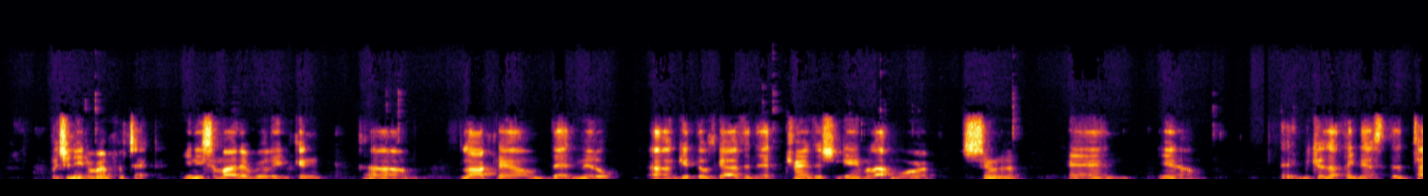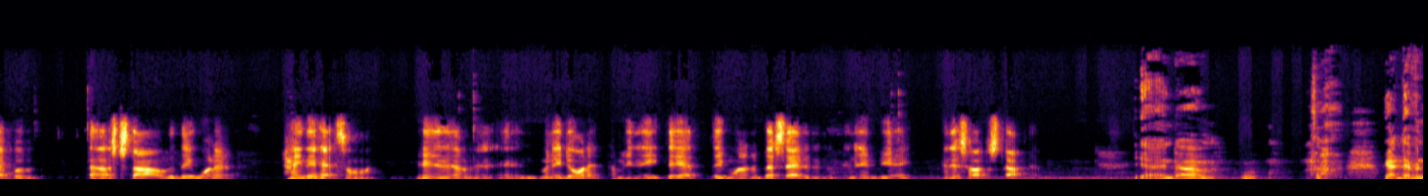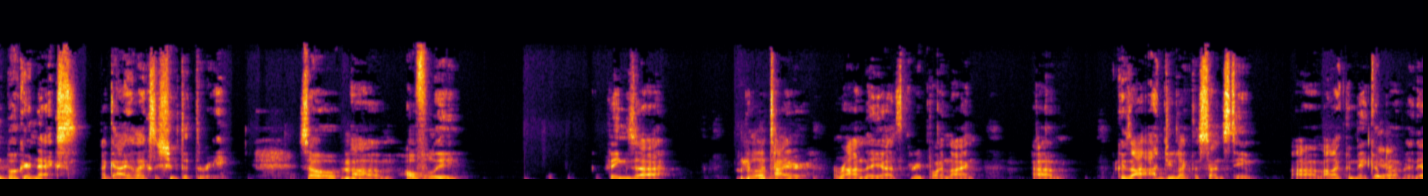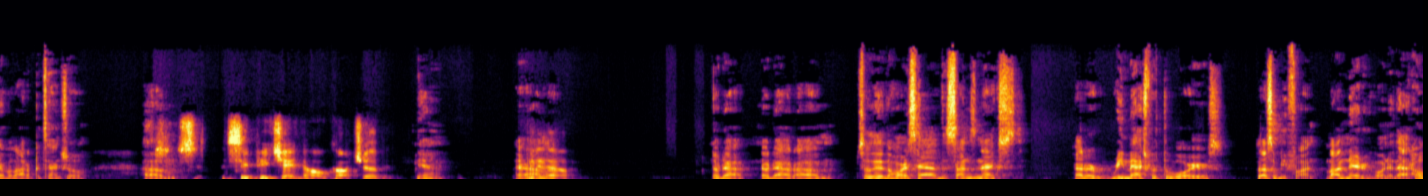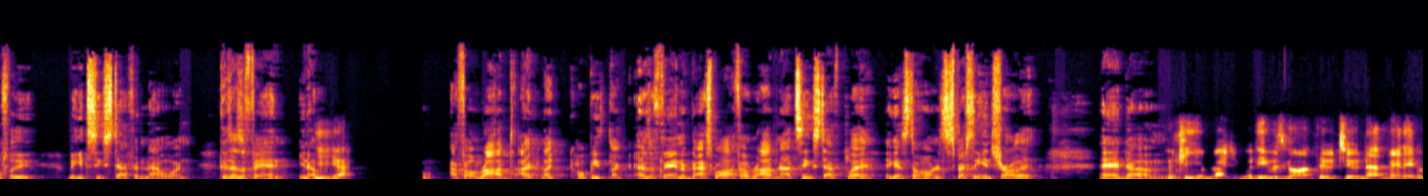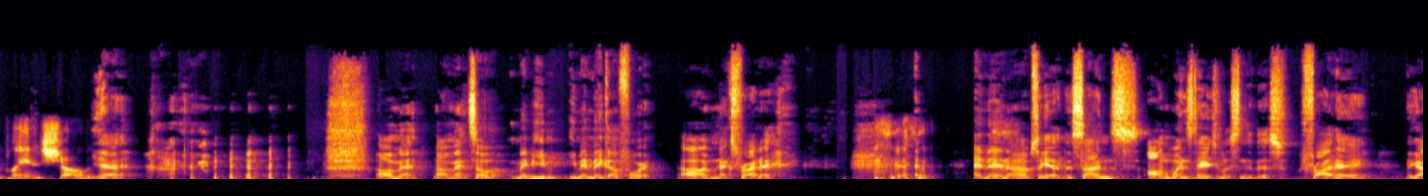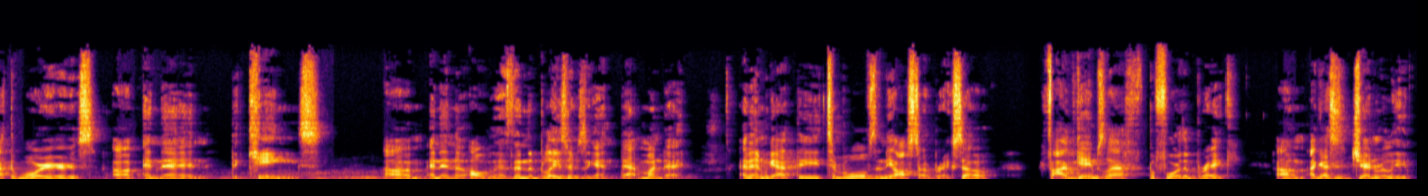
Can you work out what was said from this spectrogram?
But you need a rim protector. You need somebody that really can um, lock down that middle, uh, get those guys in that transition game a lot more sooner, and you know, because I think that's the type of uh, style that they want to hang their hats on. And, um, and, and when they're doing it, I mean they they they one of the best at it in the, in the NBA, and it's hard to stop them. Yeah, and um, we got Devin Booker next, a guy who likes to shoot the three. So mm-hmm. um, hopefully things uh, get a little tighter around the uh, three point line because um, I, I do like the Suns team. Um, I like the makeup yeah. of it. They have a lot of potential. Um, CP changed the whole culture of it. Yeah. yeah you know? No doubt. No doubt. Um, so the, the Hornets have the Suns next. Got a rematch with the Warriors. That's gonna be fun. A lot of narrative going to that. Hopefully, we get to see Steph in that one. Because as a fan, you know, yeah, I felt robbed. I like hope he's like as a fan of basketball, I felt robbed not seeing Steph play against the Hornets, especially in Charlotte. And um, can you imagine what he was going through too, not being able to play in Charlotte? Yeah. oh man, oh man. So maybe he he may make up for it um, next Friday. and then uh, so yeah, the Suns on Wednesdays. You listen to this Friday. They got the Warriors, um, and then the Kings, um, and then the oh, then the Blazers again that Monday, and then we got the Timberwolves and the All Star break. So five games left before the break. Um, I guess generally,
